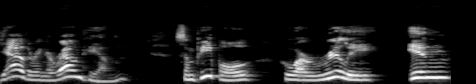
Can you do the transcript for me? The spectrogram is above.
gathering around him some people who are really in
